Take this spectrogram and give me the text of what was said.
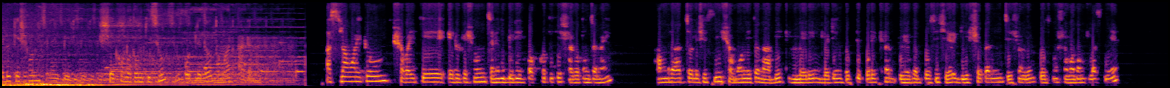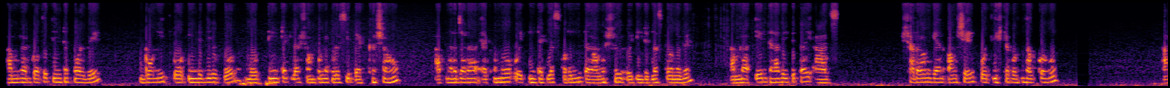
Education channel BD শেখো নতুন কিছু, বদলে দাও তোমার আগামী। আসসালামু আলাইকুম, সবাইকে এডুকেশন চ্যানেল বিডির পক্ষ থেকে স্বাগতম জানাই। আমরা চলে এসেছি সমন্বিত নাবিক মেরিন রেটিং ভর্তি পরীক্ষার দুই হাজার পঁচিশের গ্রীষ্মকালীন সেশনের প্রশ্ন সমাধান ক্লাস নিয়ে। আমরা গত তিনটা পর্বে গণিত ও ইংরেজির উপর মোট তিনটা ক্লাস সম্পন্ন করেছি ব্যাখ্যা সহ আপনারা যারা এখনও ওই তিনটা ক্লাস করেননি, তারা অবশ্যই ওই তিনটা ক্লাস করে নেবেন। আমরা এর ধারাবাহিকতায় আজ সাধারণ জ্ঞান অংশের পঁয়ত্রিশটা প্রশ্ন সলভ করব।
